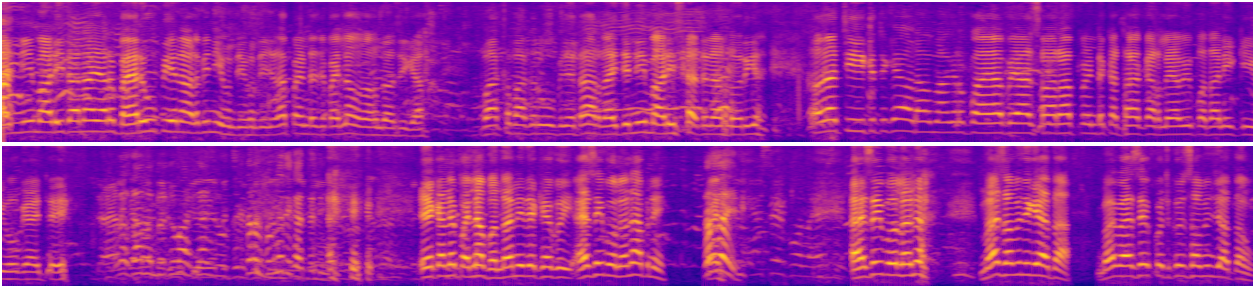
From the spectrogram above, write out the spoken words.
ਇੰਨੀ ਮਾੜੀ ਤਾਂ ਨਾ ਯਾਰ ਬਹਿਰੂਪੀਏ ਨਾਲ ਵੀ ਨਹੀਂ ਹੁੰਦੀ ਹੁੰਦੀ ਜਿਹੜਾ ਪਿੰਡ 'ਚ ਪਹਿਲਾਂ ਆਉਂਦਾ ਹੁੰਦਾ ਸੀਗਾ ਵੱਖ-ਵੱਖ ਰੂਪ ਜੇ ਧਾਰਦਾ ਸੀ, ਜਿੰਨੀ ਮਾੜੀ ਸਾਡੇ ਨਾਲ ਹੋ ਰਹੀ ਹੈ ਉਹਦਾ ਚੀਕ ਚਿਹਾੜਾ ਮਗਰ ਪਾਇਆ ਪਿਆ ਸਾਰਾ ਪਿੰਡ ਇਕੱਠਾ ਕਰ ਲਿਆ ਵੀ ਪਤਾ ਨਹੀਂ ਕੀ ਹੋ ਗਿਆ ਇੱਥੇ ਇਹ ਕਹਿੰਦੇ ਪਹਿਲਾਂ ਬੰਦਾ नहीं देखा कोई ऐसे ही बोला ना आपने ऐसे ही बोला ना मैं समझ गया था मैं वैसे कुछ कुछ समझ जाता हूँ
